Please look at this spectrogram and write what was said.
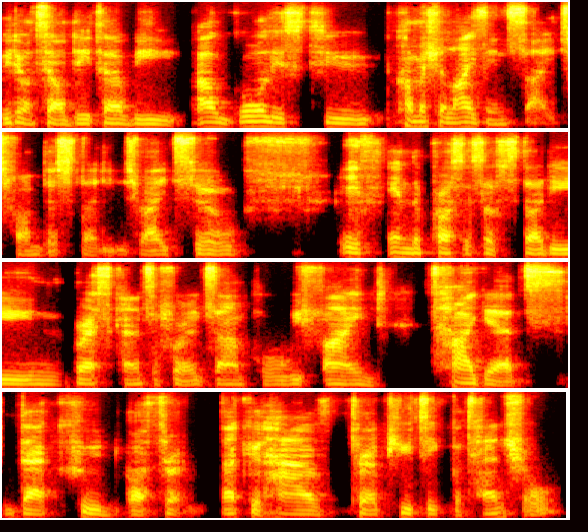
We don't sell data. We our goal is to commercialize insights from the studies, right? So if in the process of studying breast cancer, for example, we find targets that could or th- that could have therapeutic potential,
